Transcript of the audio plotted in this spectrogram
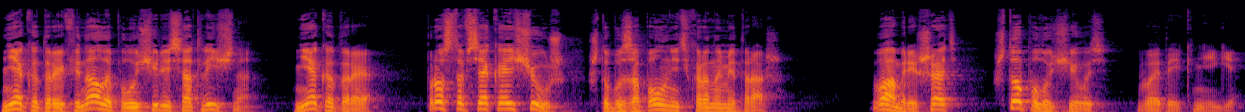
Некоторые финалы получились отлично, некоторые – просто всякая чушь, чтобы заполнить хронометраж. Вам решать, что получилось в этой книге.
